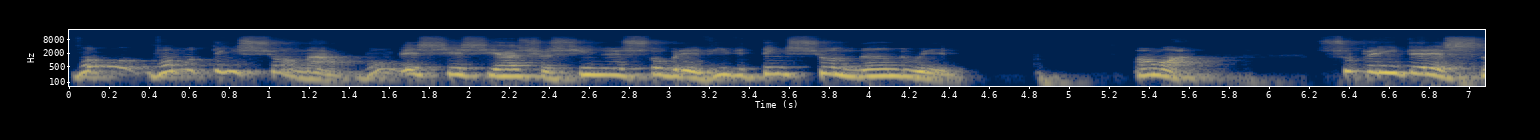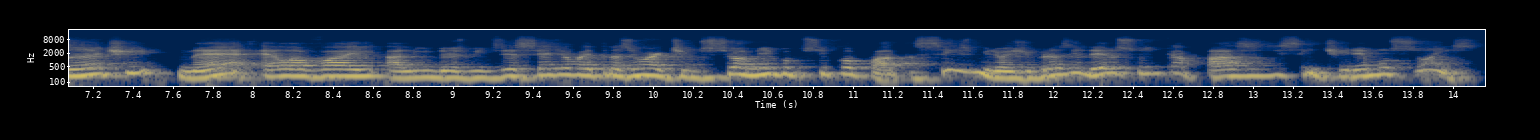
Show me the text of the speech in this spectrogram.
Vamos, vamos tensionar, vamos ver se esse raciocínio sobrevive tensionando ele. Vamos lá. Super interessante, né? Ela vai, ali em 2017, ela vai trazer um artigo do seu amigo psicopata. 6 milhões de brasileiros são incapazes de sentir emoções.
